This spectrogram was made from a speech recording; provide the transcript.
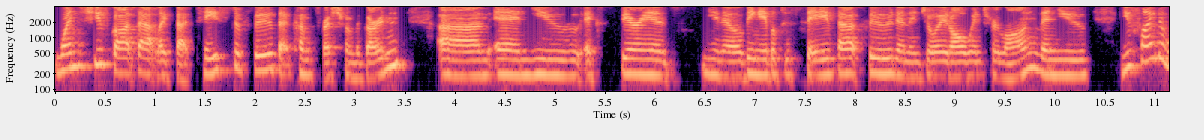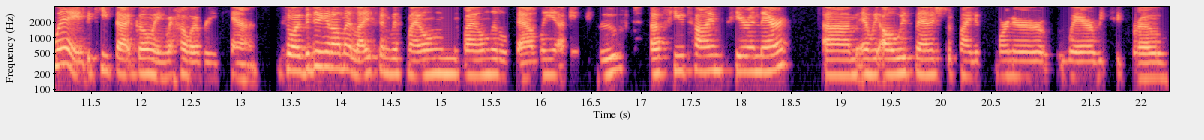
once you've got that like that taste of food that comes fresh from the garden um, and you experience you know being able to save that food and enjoy it all winter long then you you find a way to keep that going however you can. So i've been doing it all my life and with my own my own little family. I mean we moved a few times here and there um, and we always managed to find a corner where we could grow.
